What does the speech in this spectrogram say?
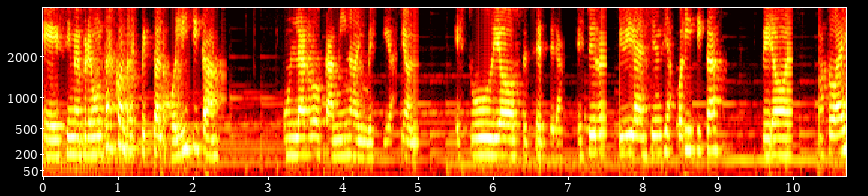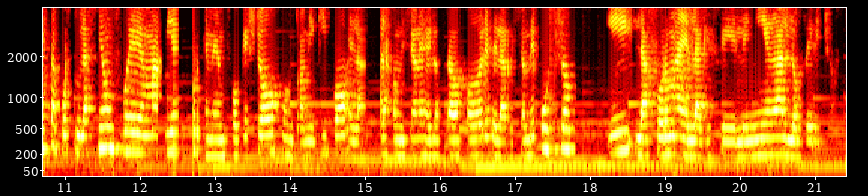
Eh, si me preguntas con respecto a la política, un largo camino de investigación, estudios, etcétera. Estoy recibida en ciencias políticas, pero toda esta postulación fue más bien porque me enfoqué yo junto a mi equipo en las condiciones de los trabajadores de la región de Cuyo y la forma en la que se le niegan los derechos.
